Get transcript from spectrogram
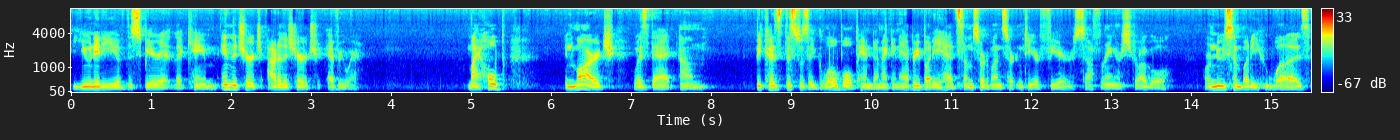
unity of the Spirit that came in the church, out of the church, everywhere. My hope in March was that. Um, because this was a global pandemic and everybody had some sort of uncertainty or fear, or suffering or struggle, or knew somebody who was,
